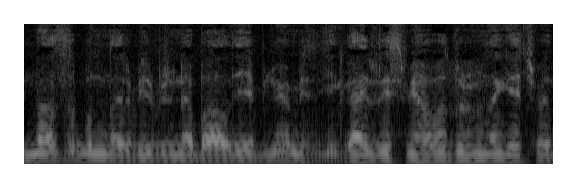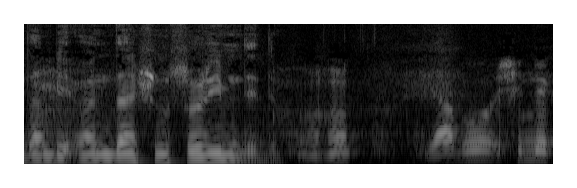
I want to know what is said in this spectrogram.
Nasıl bunları birbirine bağlayabiliyor muyuz? Gayri resmi hava durumuna geçmeden bir önden şunu sorayım dedim. Hı hı. Ya bu şimdi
